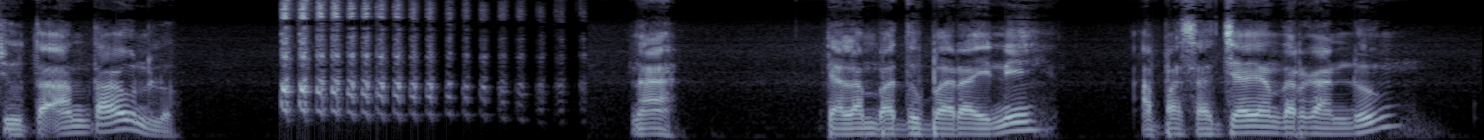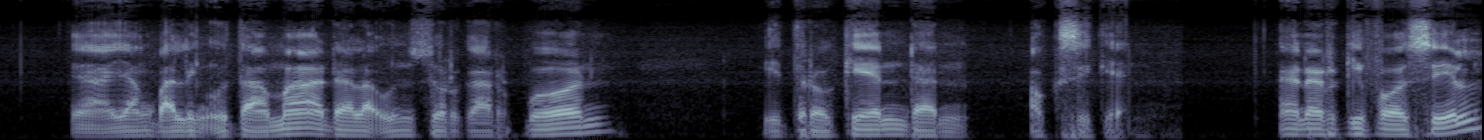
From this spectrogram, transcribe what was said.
Jutaan tahun loh. Nah, dalam batu bara ini apa saja yang terkandung? Ya, yang paling utama adalah unsur karbon, hidrogen, dan oksigen. Energi fosil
